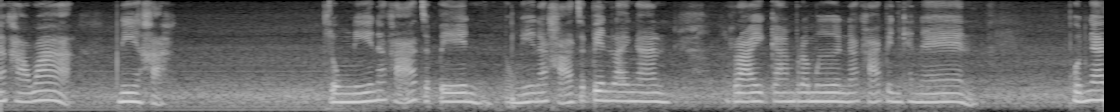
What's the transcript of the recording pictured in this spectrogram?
นะคะว่านี่ค่ะ ตรงนี้นะคะจะเป็นตรงนี้นะคะจะเป็นรายงานรายการประเมินนะคะเป็นคะแนน ผลงาน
